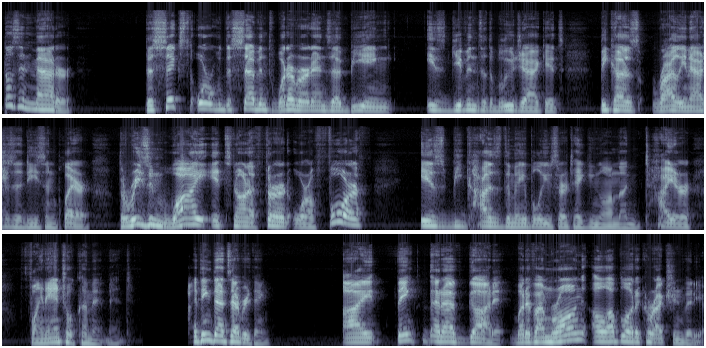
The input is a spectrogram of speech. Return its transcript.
Doesn't matter. The sixth or the seventh, whatever it ends up being, is given to the Blue Jackets because Riley Nash is a decent player. The reason why it's not a third or a fourth is because the Maple Leafs are taking on the entire financial commitment. I think that's everything. I think that I've got it, but if I'm wrong, I'll upload a correction video.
